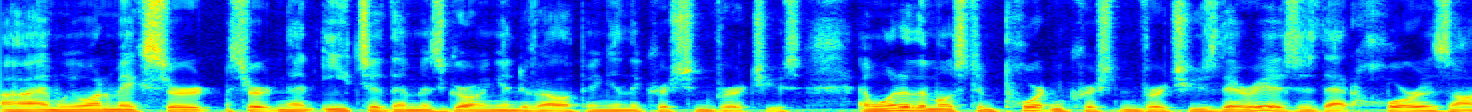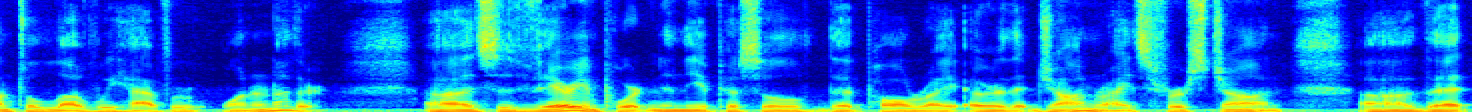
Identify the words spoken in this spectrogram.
Uh, and we want to make cert- certain that each of them is growing and developing in the Christian virtues. And one of the most important Christian virtues there is is that horizontal love we have for one another. Uh, this is very important in the epistle that Paul write or that John writes, First John, uh, that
